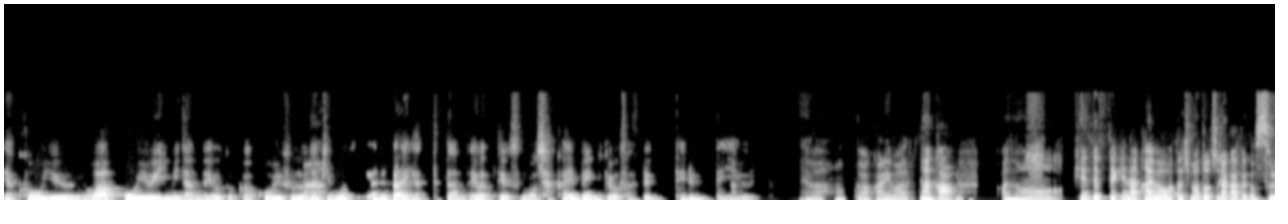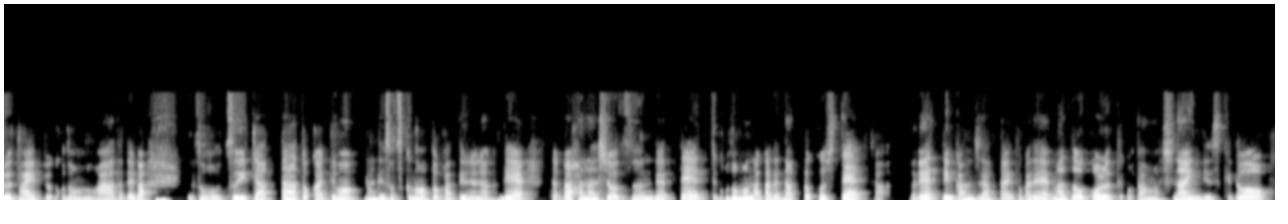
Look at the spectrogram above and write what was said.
いや、こういうのはこういう意味なんだよとか、こういうふうな気持ちがあるからやってたんだよっていう、その社会勉強させてるっていう。いや、本当わかります。なんか、あの建設的な会話を私はどちらかというとするタイプ子供が例えば「嘘をついちゃった」とか言っても「なんで嘘つくの?」とかっていうんじゃなくて、やっぱり話を積んでって子供の中で納得して「じゃあ誰?」っていう感じだったりとかでまず怒るってことはあんましないんですけど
